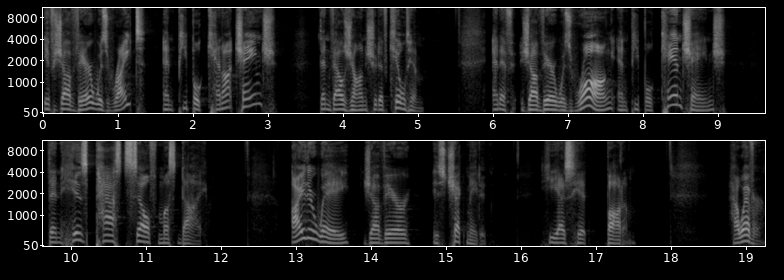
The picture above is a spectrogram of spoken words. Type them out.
If Javert was right and people cannot change, then Valjean should have killed him. And if Javert was wrong and people can change, then his past self must die. Either way, Javert is checkmated. He has hit bottom. However,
